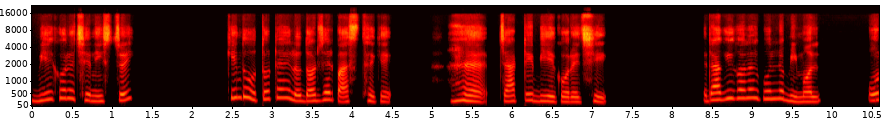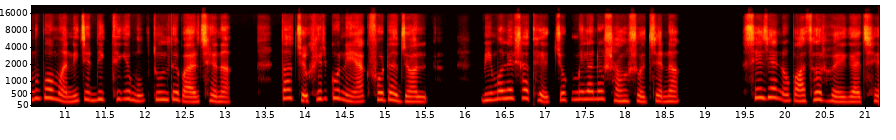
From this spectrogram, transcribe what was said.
বিয়ে করেছে নিশ্চয় কিন্তু উত্তরটা এলো দরজার পাশ থেকে হ্যাঁ চারটে বিয়ে করেছি। রাগী গলায় বলল বিমল, অনুপমা নিচের দিক থেকে মুখ তুলতে পারছে না। তার চোখের কোণে এক ফোঁটা জল। বিমলের সাথে চোখ মেলানোর সাহস হচ্ছে না। সে যেন পাথর হয়ে গেছে।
